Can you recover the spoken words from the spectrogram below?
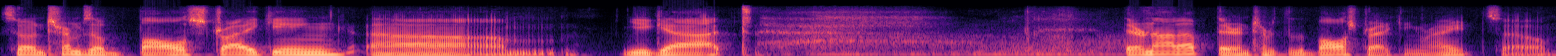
so in terms of ball striking, um, you got they're not up there in terms of the ball striking, right? So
